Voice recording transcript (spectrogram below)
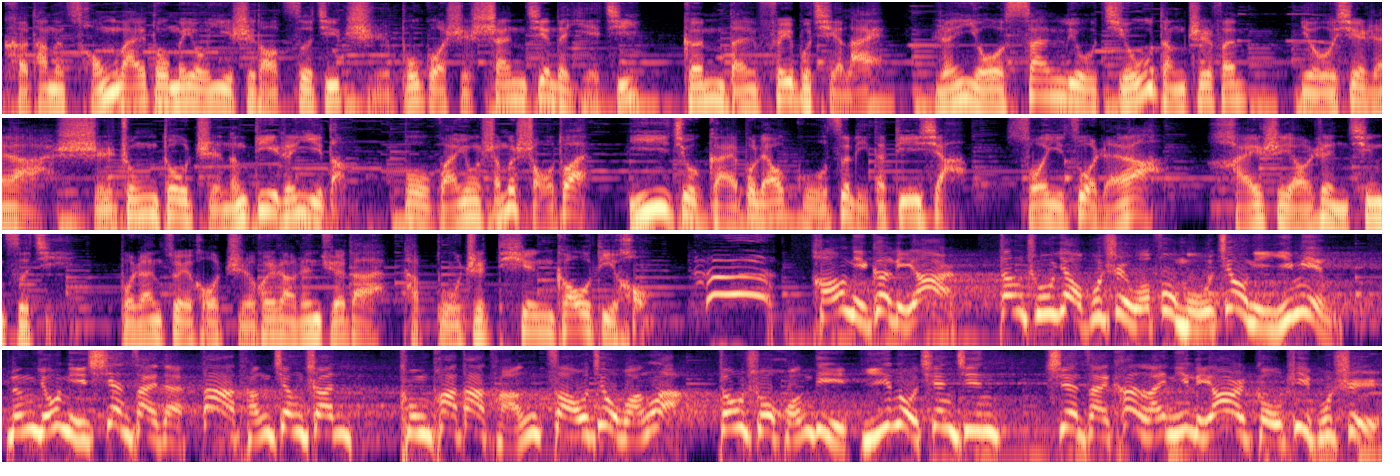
可他们从来都没有意识到自己只不过是山间的野鸡，根本飞不起来。人有三六九等之分，有些人啊，始终都只能低人一等。不管用什么手段，依旧改不了骨子里的低下。所以做人啊，还是要认清自己，不然最后只会让人觉得他不知天高地厚。好你个李二，当初要不是我父母救你一命，能有你现在的大唐江山，恐怕大唐早就亡了。都说皇帝一诺千金，现在看来你李二狗屁不是。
